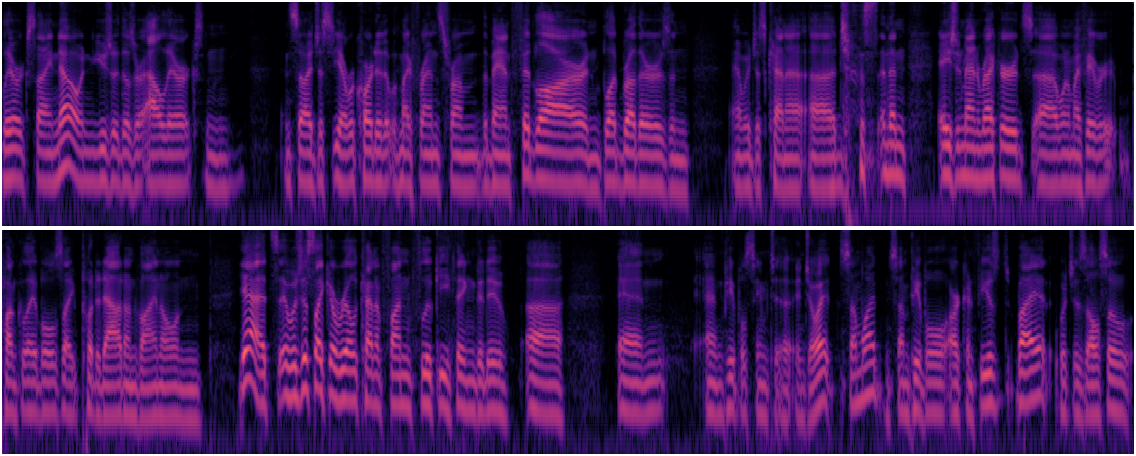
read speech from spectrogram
lyrics I know, and usually those are Al lyrics, and and so I just yeah recorded it with my friends from the band FIDLAR and Blood Brothers, and and we just kind of uh, just and then Asian Man Records, uh, one of my favorite punk labels, like put it out on vinyl, and yeah, it's it was just like a real kind of fun, fluky thing to do, uh, and and people seem to enjoy it somewhat. Some people are confused by it, which is also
